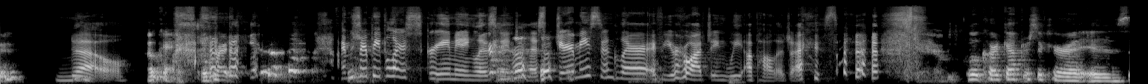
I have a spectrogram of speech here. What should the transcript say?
no. Okay. I'm sure people are screaming listening to this. Jeremy Sinclair, if you're watching, we apologize. well, Cardcaptor Sakura is,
